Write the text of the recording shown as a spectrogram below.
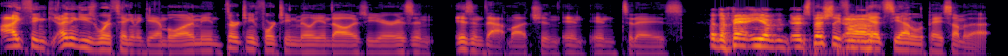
I I think I think he's worth taking a gamble on. I mean, 13, 14 million dollars a year isn't isn't that much in in, in today's. But the fan, you know, especially if you uh, can get Seattle to pay some of that.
